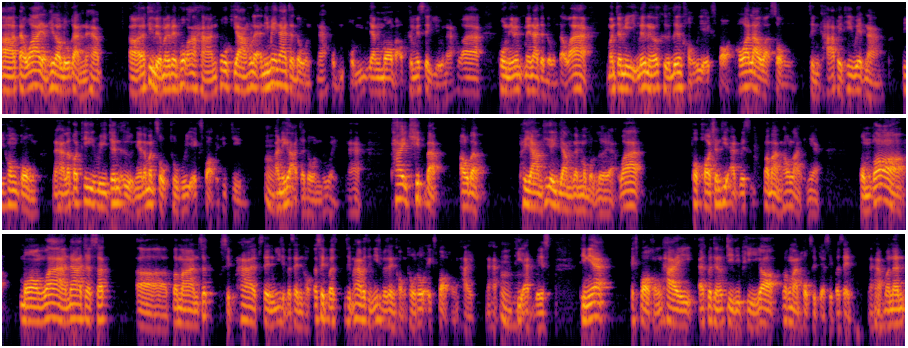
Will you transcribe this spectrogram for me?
อ่าแต่ว่าอย่างที่เรารู้กันนะครับเอ่อแล้วที่เหลือมันเป็นพวกอาหารพวกยางพวกอะไรอันนี้ไม่น่าจะโดนนะผมผมยังมองแบบ optimistic อยู่นะว่าพวกนี้ไม่ไม่น่าจะโดน แต่ว่ามันจะมีอีกเรื่องหนึงก็คือเรื่องของ re-export เพราะว่าเราอะส่งสินค้าไปที่เวียดนามที่ฮ่องกงนะฮะแล้วก็ที่ region อื่นเนี่ยแล้วมันส่งถูก re-export ไปที่จีนมอันนี้ก็อาจจะโดนด้วยนะฮะถ้าให้คิดแบบเอาแบบ พยายามที่จะยำกันมาหมดเลยอะว่า proportion ที่ at risk ประมาณเท่าไหร่เนี่ย ผมก็มองว่าน่าจะสักเอ่อประมาณสักสิบห้าเปอร์เซ็นยี่สิบเปอร์เซ็นของสิบสิบห้าเปอร์เซ็นยี่สิบเปอร์เซ็นของ total export ของไทยนะฮะอืมที่ at risk ทีเนี้ย export ของไทย as percent of GDP ก็ประมาณหกสิบเจ็ดสิบเปอร์เซ็นต์นะครับวันนั้น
